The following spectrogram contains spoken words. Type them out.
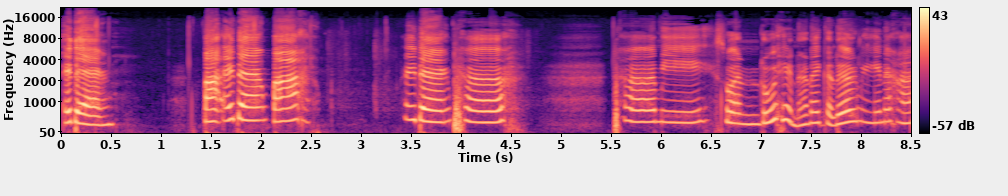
ไอ้แดงปะไอ้แดงปะไอ้แดงเธอ เธอมี ส่วนรู้เห็นอะไรกับเรื่องนี้นะคะ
